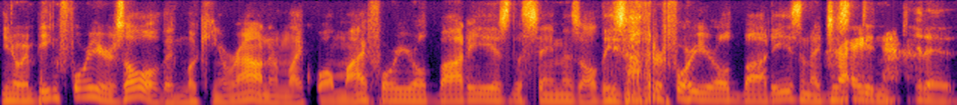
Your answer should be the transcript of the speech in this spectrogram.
you know, and being four years old and looking around, I'm like, well, my four year old body is the same as all these other four year old bodies. And I just right. didn't get it.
